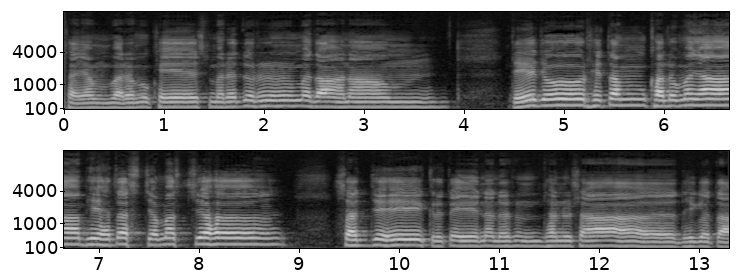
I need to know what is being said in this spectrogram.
स्वयंवरमुखे स्मरदुर्मदानां तेजोहृतं खलु मयाभिहतश्च मत्स्यः सज्जे कृतेन धनुषाधिगता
